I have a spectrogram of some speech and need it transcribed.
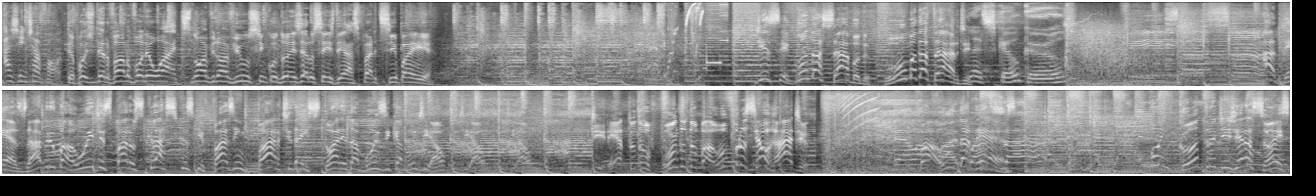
A gente já volta. Depois do intervalo, vou ler o WhatsApp 991520610. Participa aí. De segunda a sábado, uma da tarde. Let's go, girls. A 10 abre o baú e dispara os clássicos que fazem parte da história da música mundial. mundial, mundial. Direto do fundo do baú pro seu rádio. baú da 10. O encontro de gerações,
